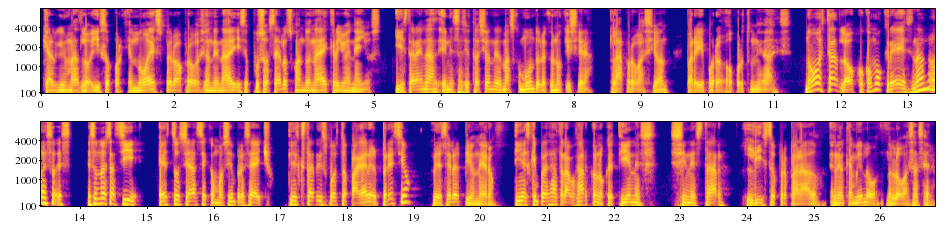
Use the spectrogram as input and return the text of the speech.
que alguien más lo hizo porque no esperó aprobación de nadie y se puso a hacerlos cuando nadie creyó en ellos. Y estar en, esa situación es más común de lo que uno quisiera, la aprobación para ir por oportunidades. No, estás loco, ¿cómo crees? No, no, eso, es, eso no es así. Esto se hace como siempre se ha hecho. Tienes que estar dispuesto a pagar el precio de ser el pionero. Tienes que empezar a trabajar con lo que tienes sin estar listo, preparado. En el camino no lo vas a hacer.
